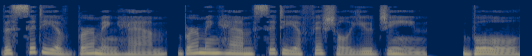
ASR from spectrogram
the city of Birmingham. Birmingham city official Eugene Bull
